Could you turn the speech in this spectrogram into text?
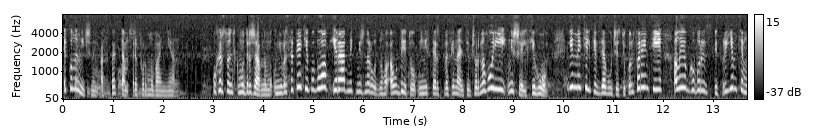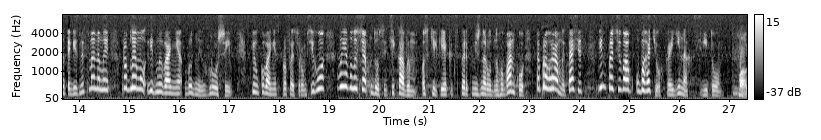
економічним аспектам реформування. У Херсонському державному університеті побував і радник міжнародного аудиту Міністерства фінансів Чорногорії Мішель Сіго. Він не тільки взяв участь у конференції, але й обговорив з підприємцями та бізнесменами проблему відмивання брудних грошей. Спілкування з професором Сіго виявилося досить цікавим, оскільки як експерт міжнародного банку та програми ТАСІС він працював у багатьох країнах світу. Well,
